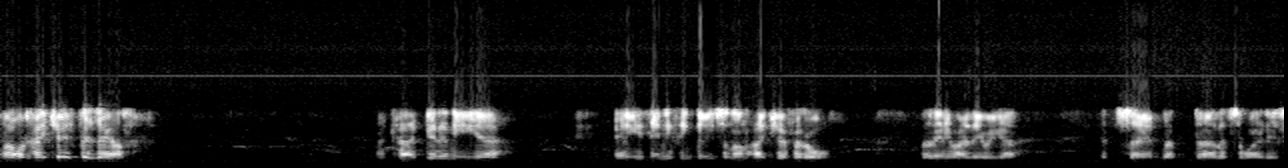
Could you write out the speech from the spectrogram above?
HS is out. I can't get any uh, any anything decent on HF at all. But anyway, there we go. It's sad, but uh, that's the way it is.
